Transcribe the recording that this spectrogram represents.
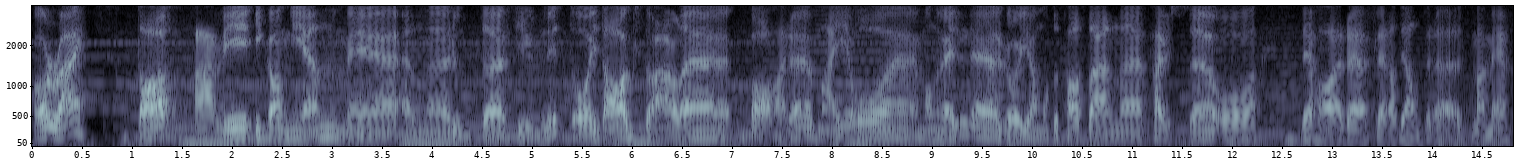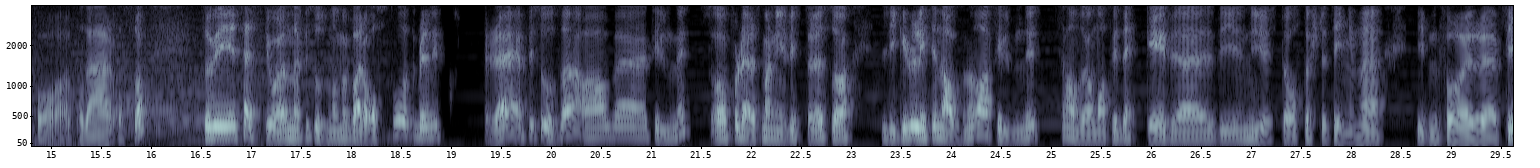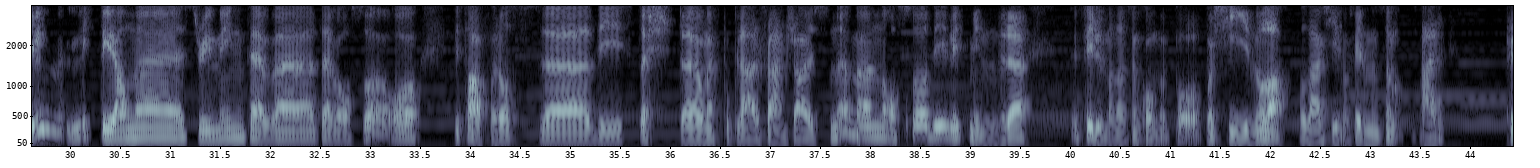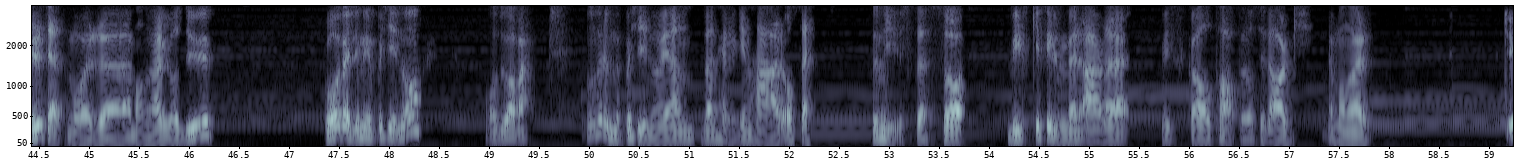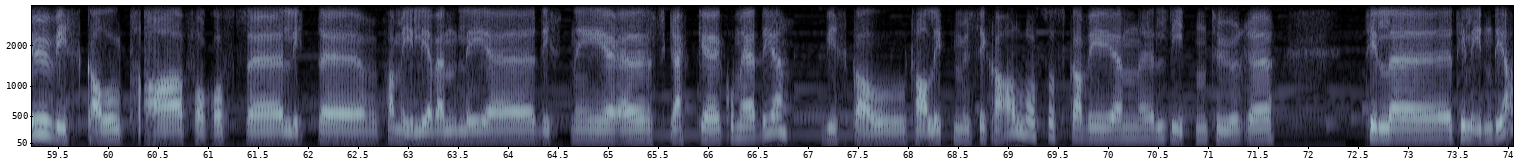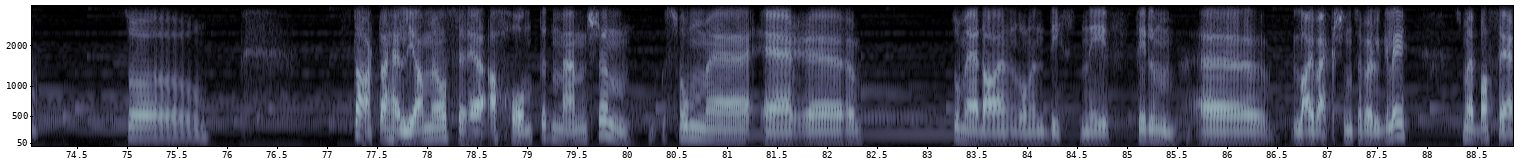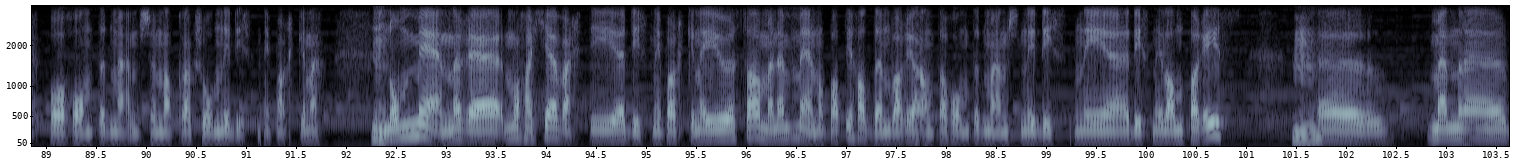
All right. Da er vi i gang igjen med en runde Filmnytt. Og i dag så er det bare meg og Emanuel. Roy har måttet ta seg en pause, og det har flere av de andre som er med på, på det her også. Så vi tester jo en episode nå med bare oss to. Dette blir en litt kortere episode av Filmnytt. Og for dere som er nye lyttere, så ligger det litt i navnet. da. Filmnytt handler om at vi dekker eh, de nyeste og største tingene innenfor eh, film. Litt grann eh, streaming, TV, TV også. Og vi tar for oss de største og mest populære franchisene, men også de litt mindre filmene som kommer på, på kino. da. Og det er jo kinofilmen som er prioriteten vår, Emanuel. Og du går veldig mye på kino, og du har vært noen runder på kino igjen den helgen her og sett det nyeste. Så hvilke filmer er det vi skal ta for oss i dag, Emanuel? Du, vi skal ta for oss uh, litt uh, familievennlig Disney-skrekkomedie. Vi skal ta litt musikal, og så skal vi en liten tur til, til India. Så starta helga med å se A Haunted Mansion, som er som er da en sånn Disney-film, eh, live action selvfølgelig, som er basert på Haunted Mansion-attraksjonen i Disney-parkene. Mm. Nå mener jeg, nå har ikke jeg vært i Disney-parkene i USA, men jeg mener på at de hadde en variant av Haunted Mansion i Disney, Disneyland Paris. Mm. Eh, men eh,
